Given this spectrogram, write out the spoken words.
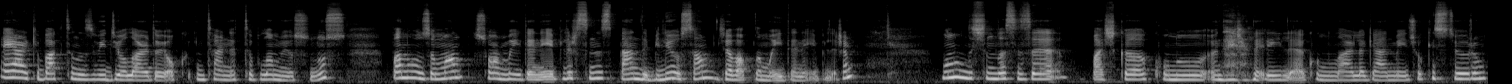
Eğer ki baktığınız videolarda yok, internette bulamıyorsunuz. Bana o zaman sormayı deneyebilirsiniz. Ben de biliyorsam cevaplamayı deneyebilirim. Bunun dışında size başka konu önerileriyle, konularla gelmeyi çok istiyorum.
